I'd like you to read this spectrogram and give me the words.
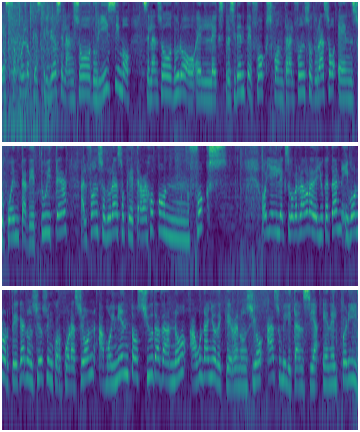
Eso fue lo que escribió, se lanzó durísimo. Se lanzó duro el expresidente Fox contra Alfonso Durazo en su cuenta de Twitter. Alfonso Durazo que trabajó con Fox Oye, y la exgobernadora de Yucatán, Ivonne Ortega, anunció su incorporación a Movimiento Ciudadano a un año de que renunció a su militancia en el PRI.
